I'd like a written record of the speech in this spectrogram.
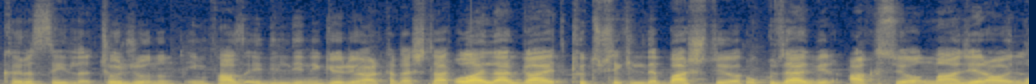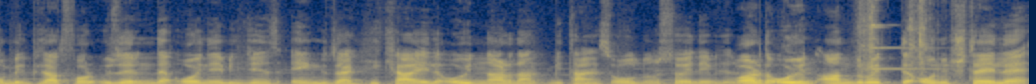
karısıyla çocuğunun infaz edildiğini görüyor arkadaşlar. Olaylar gayet kötü şekilde başlıyor. Çok güzel bir aksiyon, macera oyunu. Mobil platform üzerinde oynayabileceğiniz en güzel hikayeli oyunlardan bir tanesi olduğunu söyleyebilirim. Bu arada oyun Android'de 13 TL,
